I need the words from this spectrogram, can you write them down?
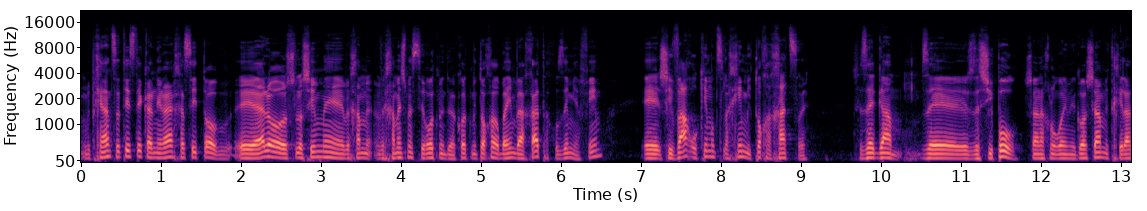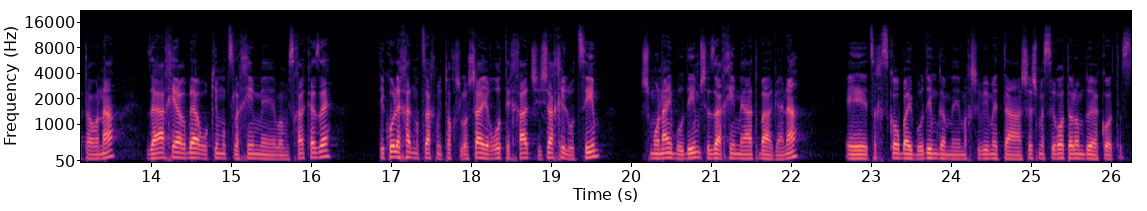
מבחינת סטטיסטיקה נראה יחסית טוב. אה, היה לו 35 מסירות מדויקות מתוך 41, אחוזים יפים. אה, שבעה ארוכים מוצלחים מתוך 11, שזה גם, זה, זה שיפור שאנחנו רואים מגושה מתחילת העונה. זה היה הכי הרבה ארוכים מוצלחים אה, במשחק הזה. תיקול אחד מוצלח מתוך שלושה, עירות אחד, שישה חילוצים, שמונה עיבודים, שזה הכי מעט בהגנה. אה, צריך לזכור בעיבודים גם אה, מחשיבים את השש מסירות הלא מדויקות. אז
